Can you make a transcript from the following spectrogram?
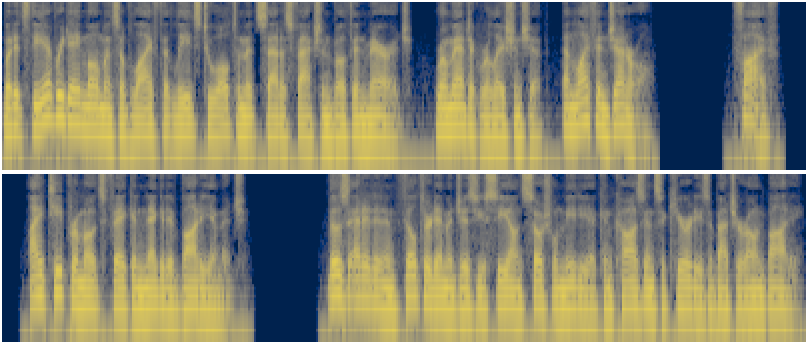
but it's the everyday moments of life that leads to ultimate satisfaction both in marriage, romantic relationship, and life in general. 5. IT promotes fake and negative body image. Those edited and filtered images you see on social media can cause insecurities about your own body.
